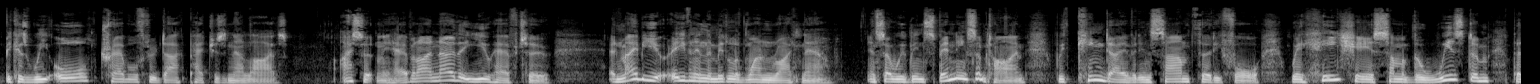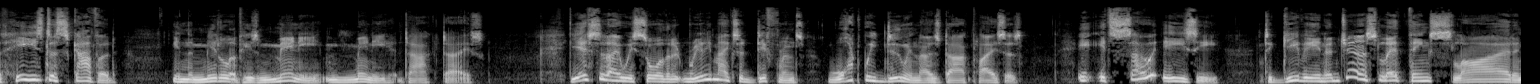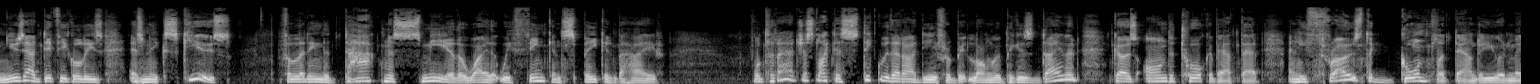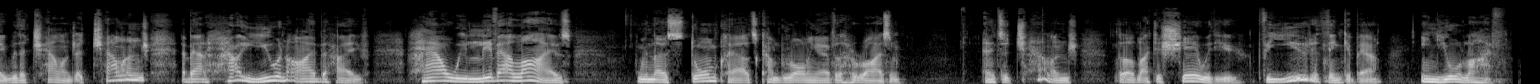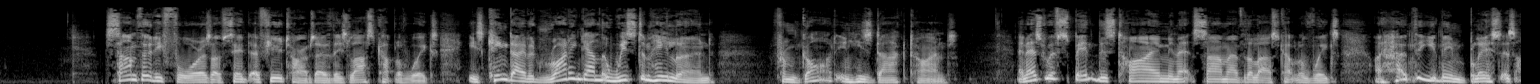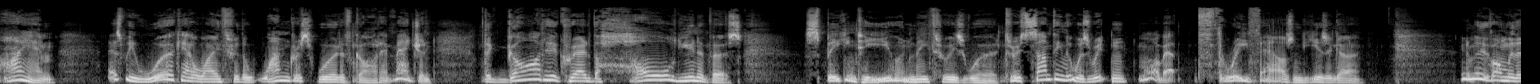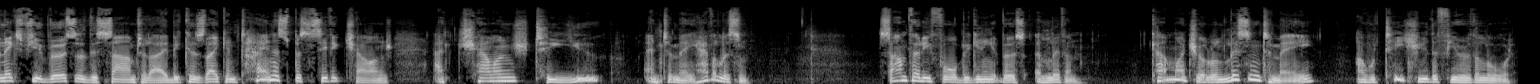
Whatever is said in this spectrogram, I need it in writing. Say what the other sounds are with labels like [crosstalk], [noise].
because we all travel through dark patches in our lives. I certainly have, and I know that you have too. And maybe you're even in the middle of one right now. And so we've been spending some time with King David in Psalm 34, where he shares some of the wisdom that he's discovered in the middle of his many, many dark days. Yesterday we saw that it really makes a difference what we do in those dark places. It's so easy to give in and just let things slide and use our difficulties as an excuse for letting the darkness smear the way that we think and speak and behave. Well, today I'd just like to stick with that idea for a bit longer because David goes on to talk about that and he throws the gauntlet down to you and me with a challenge, a challenge about how you and I behave, how we live our lives when those storm clouds come rolling over the horizon. And it's a challenge that I'd like to share with you for you to think about in your life. Psalm 34, as I've said a few times over these last couple of weeks, is King David writing down the wisdom he learned from God in his dark times. And as we've spent this time in that psalm over the last couple of weeks, I hope that you've been blessed as I am as we work our way through the wondrous Word of God. Imagine the God who created the whole universe speaking to you and me through His Word, through something that was written oh, about 3,000 years ago. Going to move on with the next few verses of this psalm today because they contain a specific challenge, a challenge to you and to me. Have a listen. Psalm 34, beginning at verse 11. Come, my children, listen to me. I will teach you the fear of the Lord.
